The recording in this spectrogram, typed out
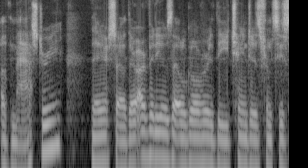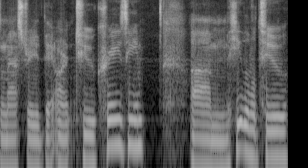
of Mastery there. So there are videos that will go over the changes from Season Mastery. They aren't too crazy. Um, heat level 2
